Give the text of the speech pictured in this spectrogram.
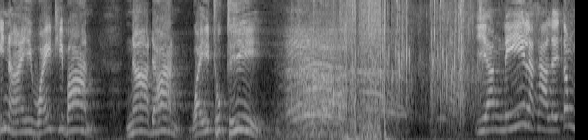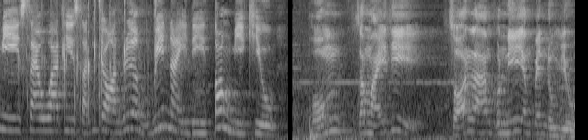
ินัยไว้ที่บ้าน หน้าด้านไว้ทุกที่ อย่างนี้ล่ะค่ะ เลยต้องมีแซววาทีสัญจรเรื่องวินัยดีต้องมีคิว ผมสมัยที่สอนรามคนนี้ยังเป็นหนุ่มอยู่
